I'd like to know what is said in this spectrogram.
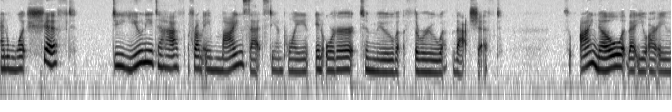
And what shift do you need to have from a mindset standpoint in order to move through that shift? So I know that you are a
